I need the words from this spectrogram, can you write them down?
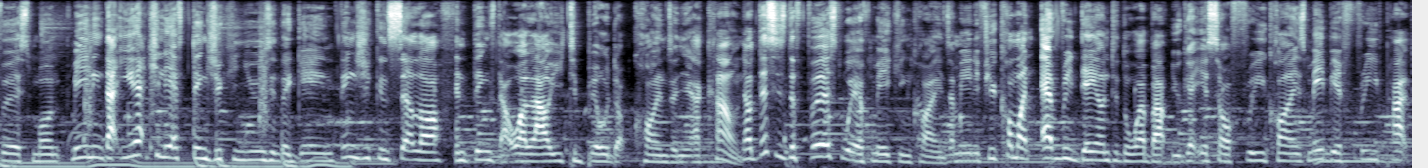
first month, meaning that you actually have things you can use in the game, things you can sell off, and things that will allow you to build up coins on your account. Now this is the first way of making coins. I mean, if you come on every day onto the web app, you get yourself free coins, maybe a free pack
